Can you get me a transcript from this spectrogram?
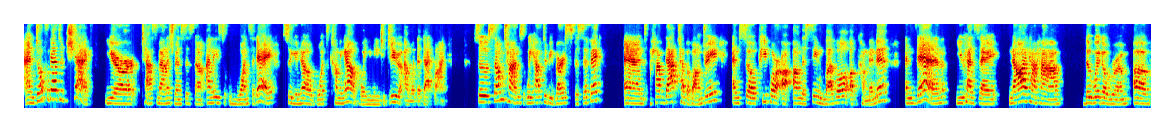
And don't forget to check your task management system at least once a day so you know what's coming up, what you need to do, and what the deadline. So sometimes we have to be very specific and have that type of boundary. And so people are on the same level of commitment. And then you can say, now I can have the wiggle room of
